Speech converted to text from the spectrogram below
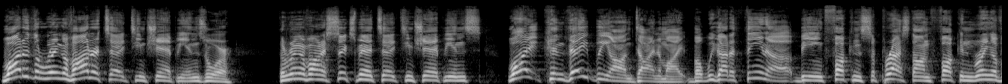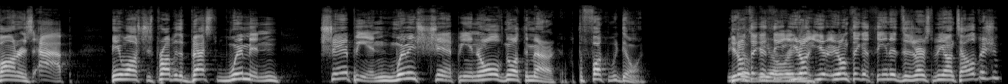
why did the Ring of Honor tag team champions or the Ring of Honor six man tag team champions, why can they be on Dynamite? But we got Athena being fucking suppressed on fucking Ring of Honor's app. Meanwhile, she's probably the best women champion, women's champion in all of North America. What the fuck are we doing? You don't think Athena, you don't you don't think Athena deserves to be on television?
